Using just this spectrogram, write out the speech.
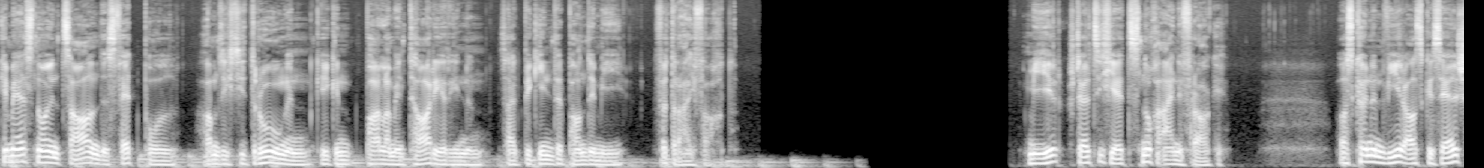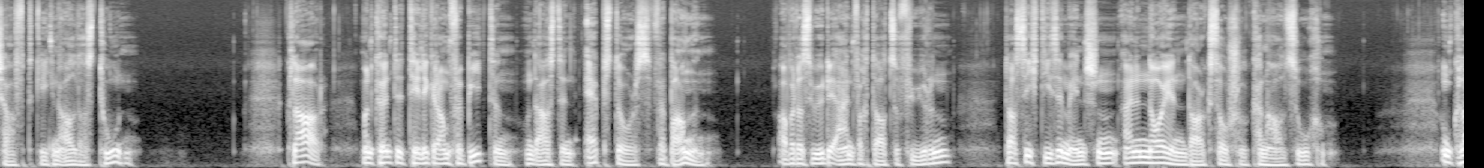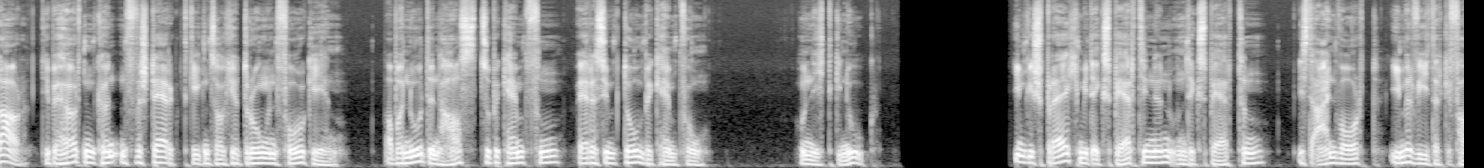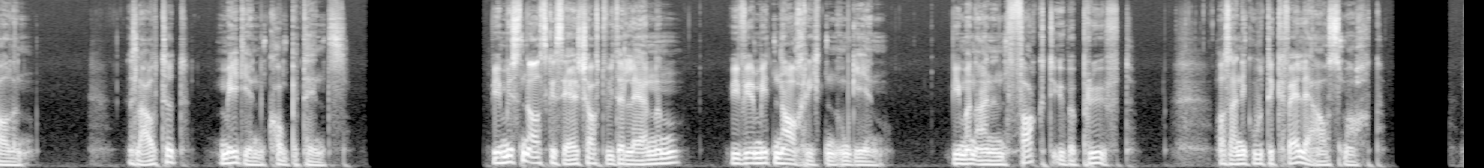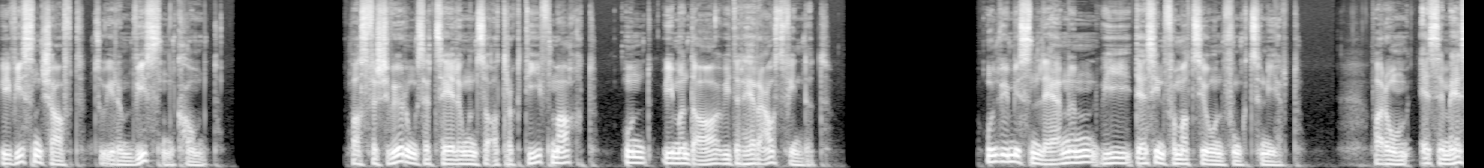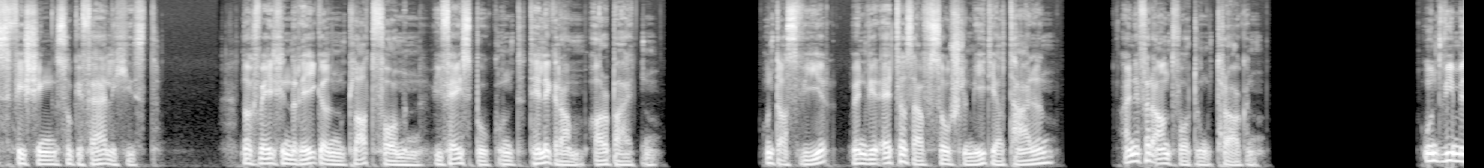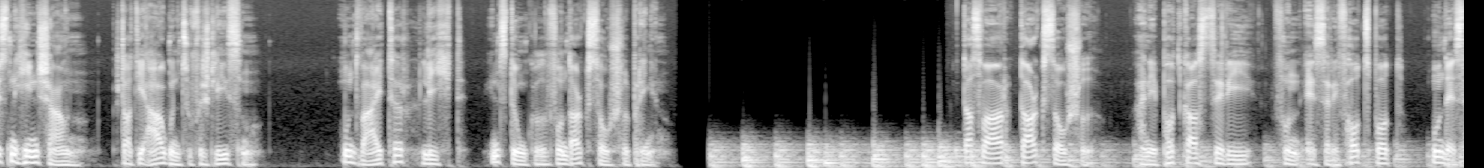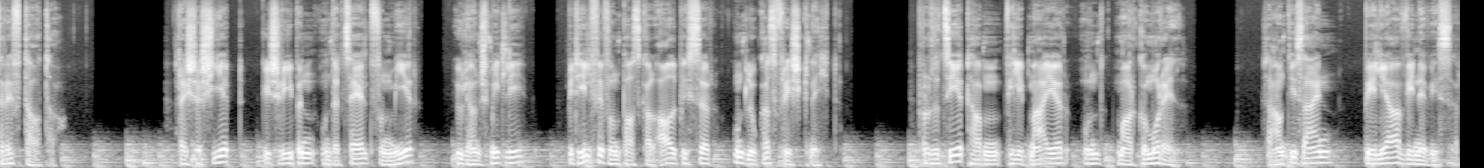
Gemäß neuen Zahlen des FEDPOL haben sich die Drohungen gegen Parlamentarierinnen seit Beginn der Pandemie verdreifacht. Mir stellt sich jetzt noch eine Frage. Was können wir als Gesellschaft gegen all das tun? Klar, man könnte Telegram verbieten und aus den App Stores verbannen. Aber das würde einfach dazu führen, dass sich diese Menschen einen neuen Dark Social Kanal suchen. Und klar, die Behörden könnten verstärkt gegen solche Drohungen vorgehen. Aber nur den Hass zu bekämpfen wäre Symptombekämpfung. Und nicht genug. Im Gespräch mit Expertinnen und Experten ist ein Wort immer wieder gefallen. Es lautet Medienkompetenz. Wir müssen als Gesellschaft wieder lernen, wie wir mit Nachrichten umgehen, wie man einen Fakt überprüft, was eine gute Quelle ausmacht, wie Wissenschaft zu ihrem Wissen kommt, was Verschwörungserzählungen so attraktiv macht und wie man da wieder herausfindet. Und wir müssen lernen, wie Desinformation funktioniert, warum SMS-Phishing so gefährlich ist, nach welchen Regeln Plattformen wie Facebook und Telegram arbeiten. Und dass wir, wenn wir etwas auf Social Media teilen, eine Verantwortung tragen. Und wir müssen hinschauen, statt die Augen zu verschließen, und weiter Licht ins Dunkel von Dark Social bringen. Das war Dark Social, eine Podcast-Serie von SRF Hotspot und SRF Data. Recherchiert, geschrieben und erzählt von mir, Julian Schmidli, mit Hilfe von Pascal Albisser und Lukas Frischknecht. Produziert haben Philipp Meyer und Marco Morell. Sounddesign Belia Winnewisser.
